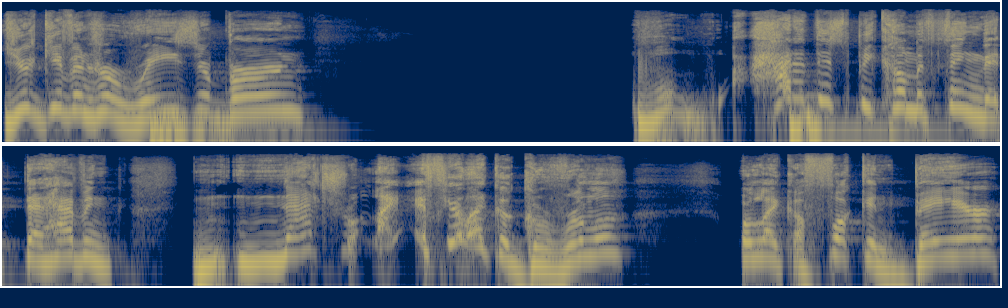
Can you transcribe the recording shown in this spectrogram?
You're giving her razor burn. How did this become a thing that that having natural like if you're like a gorilla or like a fucking bear,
